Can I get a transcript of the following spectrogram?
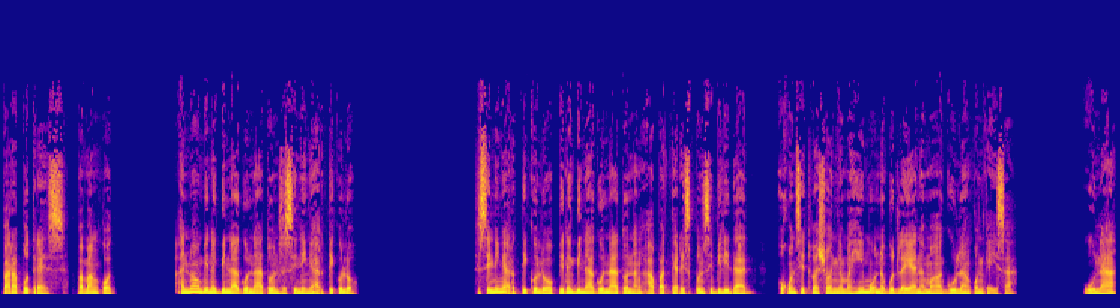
Para po tres, pamangkot, ano ang binagbinago naton sa sininga artikulo? Sa sininga artikulo, pinagbinago naton ang apat ka responsibilidad o kung sitwasyon nga mahimo na budlayan ang mga gulang kon kaisa. Una,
